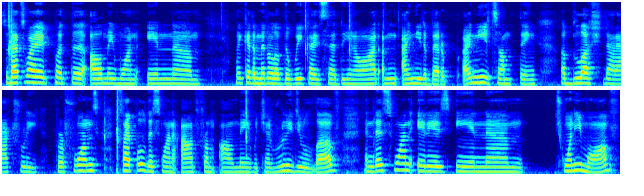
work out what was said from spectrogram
So that's why i put the almay one in um, like at the middle of the week. I said you know what? I'm, i need a better i need something a blush that actually performs. So i pulled this one out from almay which i really do love. And this one it is in um, 20 mauve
